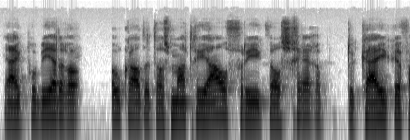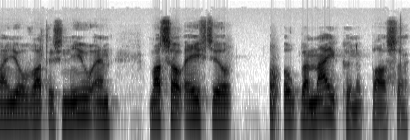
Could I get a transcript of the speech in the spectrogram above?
ja, ik probeer er ook, ook altijd als materiaalfreak wel scherp te kijken van, joh, wat is nieuw en wat zou eventueel ook bij mij kunnen passen.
